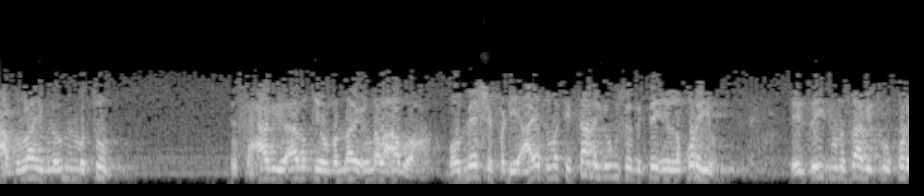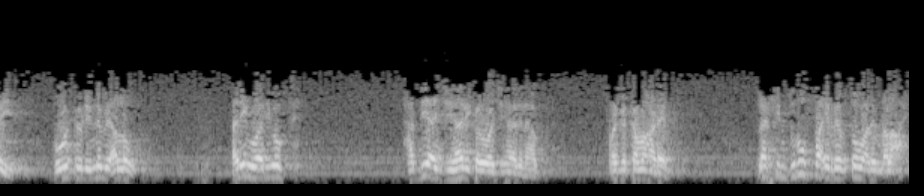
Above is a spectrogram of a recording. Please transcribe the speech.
cabdullahi ibni ummi maktuum in saxaabiga aada u qiimo badnaayo indha la-aadu ahaa oo meesha fadhiyay aayaddu markay saaniga ugu soo degtay ee la qorayo ee zayd ibnu saabit uu qorayo bu wuxuu yihi nebi allow aniga waad i ogtay. Haddii aan jihaadi karo waa jihaadi lahaa bu ragga kama hadheen. Laakin duruuf baa i reebto waan indhala ahay.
